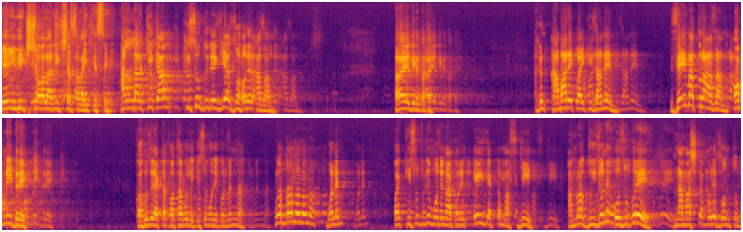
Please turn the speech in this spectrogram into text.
এই রিক্সাওয়ালা রিক্সা চালাইতেছে। আল্লাহর কি কাম? কিছু দূরে গিয়া জহরের আজান। এখন আমারে কয় কি জানেন? যেই মাত্র আজান অমনি ব্রেক হুজুর একটা কথা বলি কিছু মনে করবেন না? বললাম, না না না না। বলেন কিছু যদি মনে না করেন এই যে একটা মসজিদ আমরা দুইজনে অজু করে নামাজটা পড়ে গন্তব্য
